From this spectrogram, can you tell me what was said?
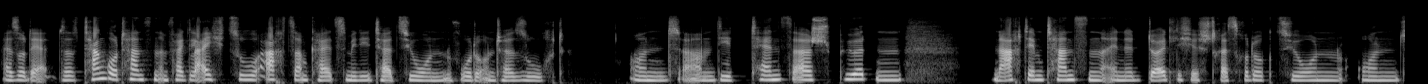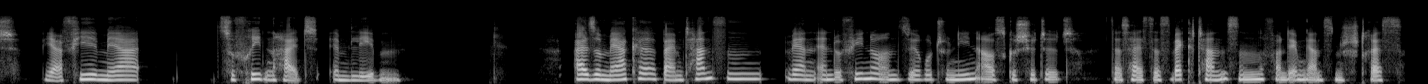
also der, das Tango-Tanzen im Vergleich zu Achtsamkeitsmeditation wurde untersucht. Und ähm, die Tänzer spürten nach dem Tanzen eine deutliche Stressreduktion und ja, viel mehr Zufriedenheit im Leben. Also merke, beim Tanzen werden Endorphine und Serotonin ausgeschüttet das heißt, das Wegtanzen von dem ganzen Stress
